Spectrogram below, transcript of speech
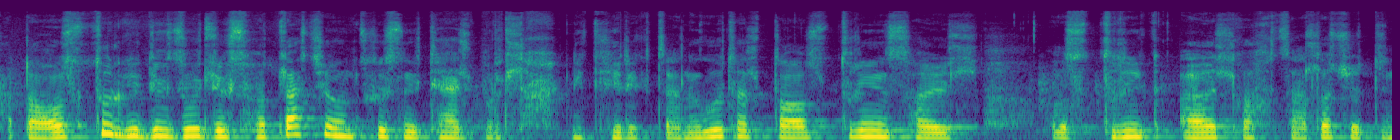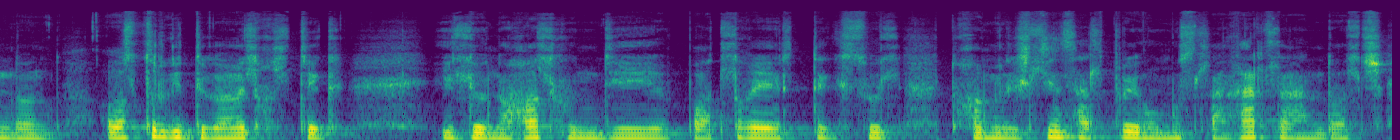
Одоо улс төр гэдэг зүйлийг судлаачийн өнцгөөс нэг тайлбарлах нэг хэрэг. За нөгөө талдаа улс төрийн соёл, улс төрийг ойлгох залуучуудын дунд улс төр гэдэг ойлголтыг илүү н хол хүндий бодлого ярьдаг эсвэл тухайн мэрэгжлийн салбарын хүмүүс л анхаарлаа хандуулж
